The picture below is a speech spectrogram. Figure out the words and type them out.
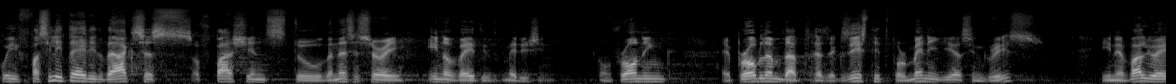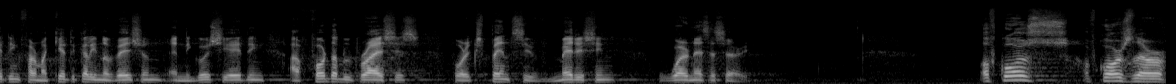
we facilitated the access of patients to the necessary innovative medicine, confronting a problem that has existed for many years in Greece in evaluating pharmaceutical innovation and negotiating affordable prices for expensive medicine where necessary. Of course, of course, there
